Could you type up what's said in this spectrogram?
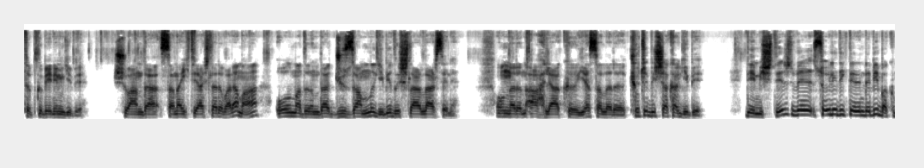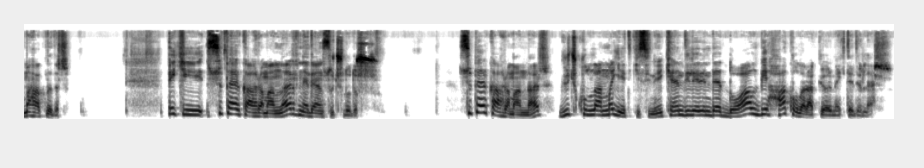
tıpkı benim gibi. Şu anda sana ihtiyaçları var ama olmadığında cüzzamlı gibi dışlarlar seni. Onların ahlakı, yasaları kötü bir şaka gibi demiştir ve söylediklerinde bir bakıma haklıdır. Peki süper kahramanlar neden suçludur? Süper kahramanlar güç kullanma yetkisini kendilerinde doğal bir hak olarak görmektedirler.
